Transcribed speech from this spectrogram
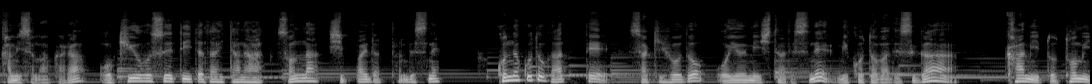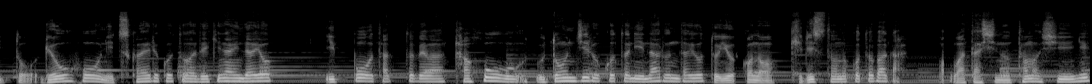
神様からお給を据えていただいたな、そんな失敗だったんですね。こんなことがあって、先ほどお読みしたですね、御言葉ですが、神と富と両方に使えることはできないんだよ。一方、たっとべは他方を疎んじることになるんだよという、このキリストの言葉が、私の魂に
